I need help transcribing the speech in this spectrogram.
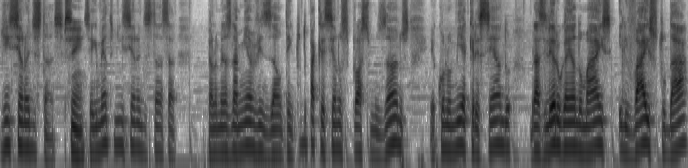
de ensino à distância. Sim. O segmento de ensino à distância, pelo menos na minha visão, tem tudo para crescer nos próximos anos. Economia crescendo, brasileiro ganhando mais, ele vai estudar.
